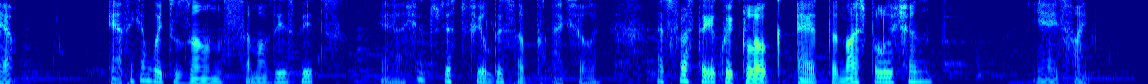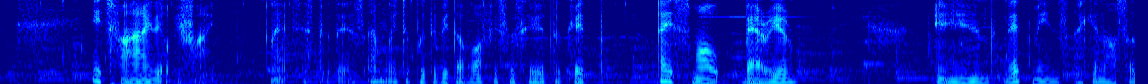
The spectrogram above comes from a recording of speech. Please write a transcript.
Yeah. Yeah I think I'm going to zone some of these bits. Yeah I should just fill this up actually. Let's first take a quick look at the noise pollution. Yeah it's fine. It's fine it'll be fine let's just do this I'm going to put a bit of offices here to create a small barrier. And that means I can also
